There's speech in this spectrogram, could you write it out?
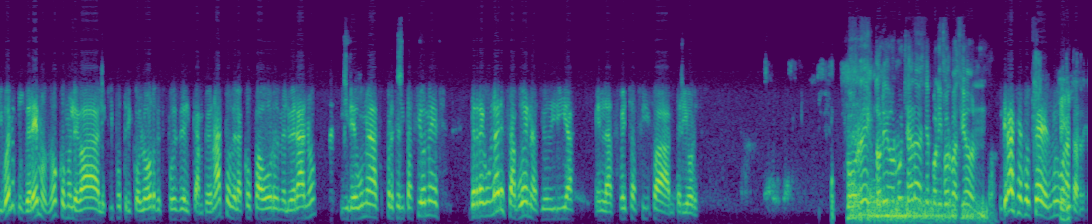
Y bueno, pues veremos, ¿no? Cómo le va al equipo tricolor después del campeonato de la Copa Oro en el verano y de unas presentaciones de regulares a buenas, yo diría, en las fechas FIFA anteriores. Correcto, León, muchas gracias por la información. Gracias a ustedes, muy buena tarde.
